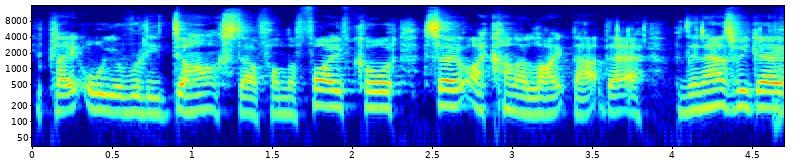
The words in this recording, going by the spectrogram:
you play all your really dark stuff on the five chord, so I kind of like that there. But then as we go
